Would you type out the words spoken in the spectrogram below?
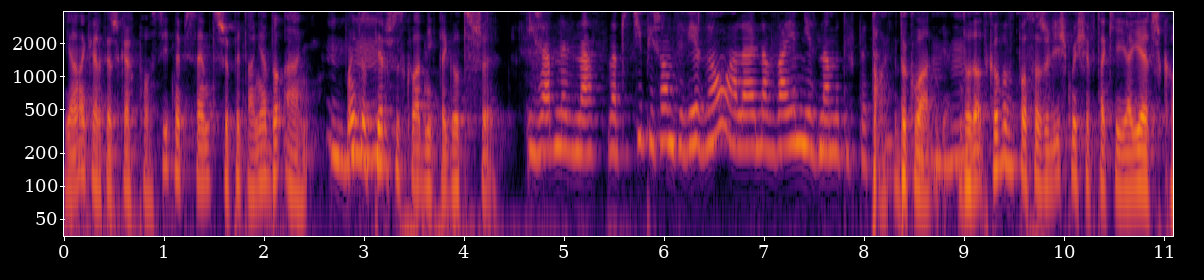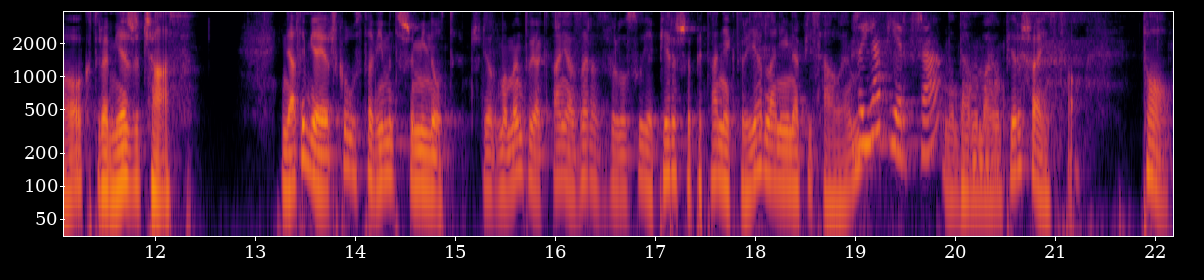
Ja na karteczkach post-it napisałem trzy pytania do Ani. No i to jest mhm. pierwszy składnik tego trzy. I żadne z nas, znaczy ci piszący wiedzą, ale nawzajem nie znamy tych pytań. Tak, dokładnie. Mhm. Dodatkowo wyposażyliśmy się w takie jajeczko, które mierzy czas. I na tym jajeczku ustawimy trzy minuty. Czyli od momentu, jak Ania zaraz wylosuje pierwsze pytanie, które ja dla niej napisałem. Że ja pierwsza? No damy mają pierwszeństwo. To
